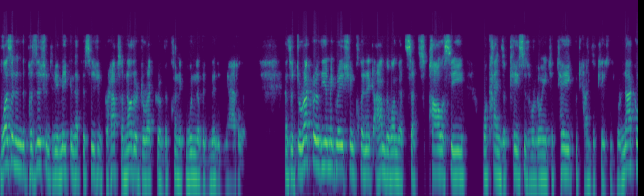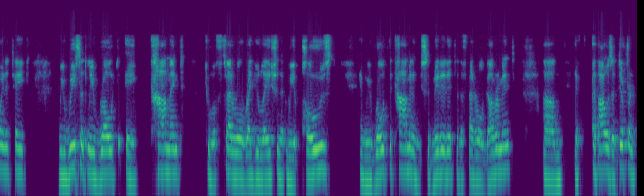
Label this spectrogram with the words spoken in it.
wasn't in the position to be making that decision, perhaps another director of the clinic wouldn't have admitted Natalie. As a director of the immigration clinic, I'm the one that sets policy, what kinds of cases we're going to take, which kinds of cases we're not going to take. We recently wrote a comment to a federal regulation that we opposed, and we wrote the comment and we submitted it to the federal government. Um, if, if I was a different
